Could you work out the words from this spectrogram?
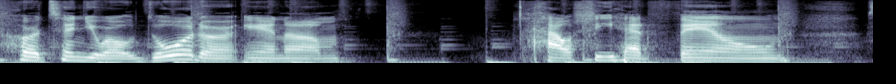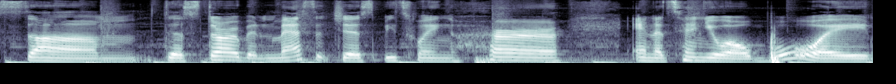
her 10 year old daughter and um, how she had found some disturbing messages between her and a 10 year old boy.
